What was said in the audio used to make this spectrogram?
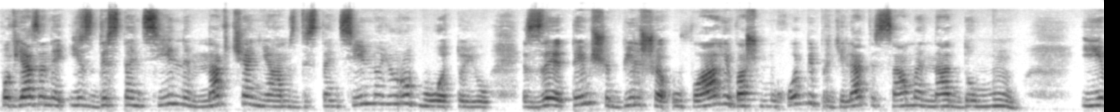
пов'язане із дистанційним навчанням, з дистанційною роботою, з тим, щоб більше уваги вашому хобі приділяти саме на дому. І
